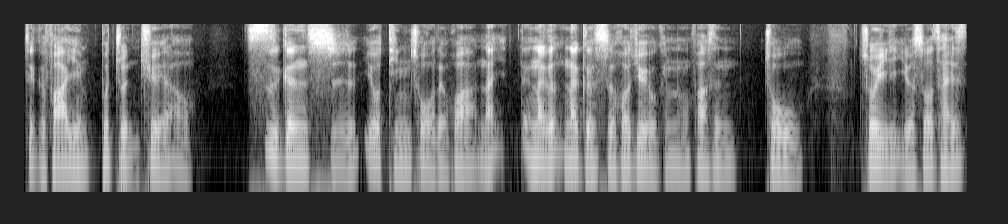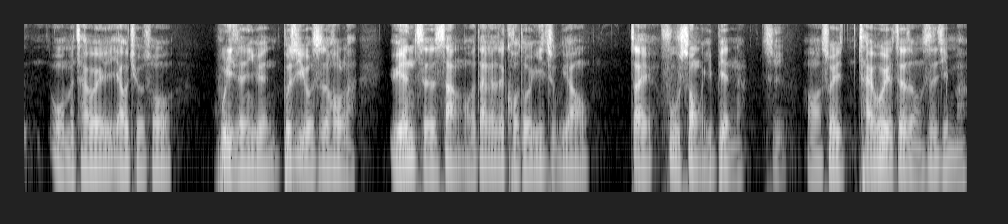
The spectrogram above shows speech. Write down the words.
这个发音不准确哦，四跟十又听错的话，那那个那个时候就有可能发生错误，所以有时候才我们才会要求说，护理人员不是有时候了，原则上我大概是口头遗嘱要再附送一遍呢，是。哦，所以才会有这种事情嘛。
